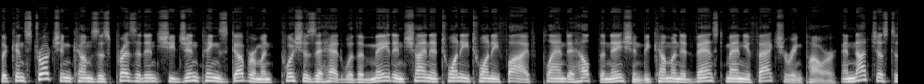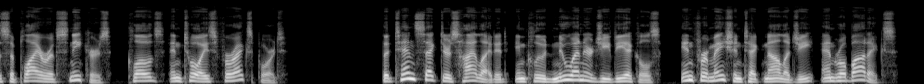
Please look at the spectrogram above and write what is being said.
The construction comes as President Xi Jinping's government pushes ahead with a Made in China 2025 plan to help the nation become an advanced manufacturing power and not just a supplier of sneakers, clothes, and toys for export. The 10 sectors highlighted include new energy vehicles, information technology, and robotics.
